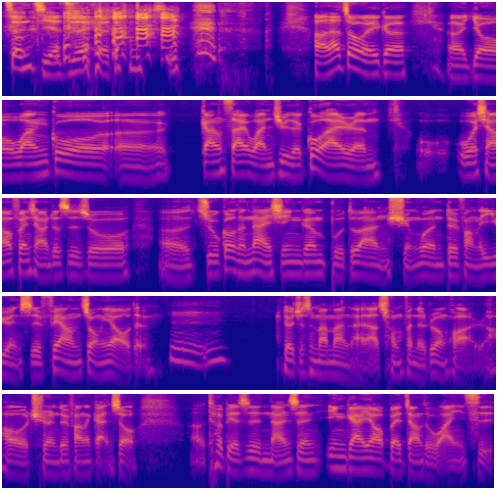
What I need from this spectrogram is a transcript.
贞洁之类的东西。好，那作为一个呃有玩过呃。钢塞玩具的过来人，我我想要分享的就是说，呃，足够的耐心跟不断询问对方的意愿是非常重要的。嗯，对，就是慢慢来啊，充分的润滑，然后确认对方的感受。呃，特别是男生应该要被这样子玩一次。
